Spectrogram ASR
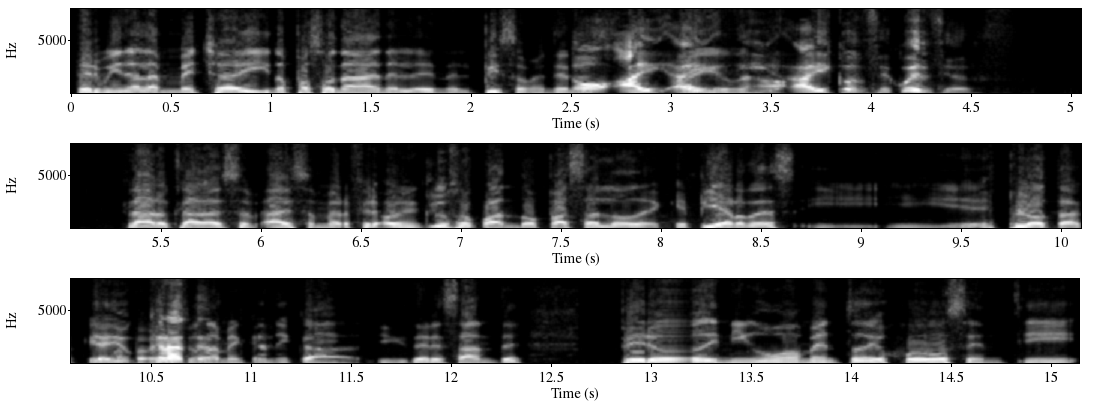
termina la mecha y no pasó nada en el, en el piso, ¿me entiendes? No, hay, hay, una- y hay consecuencias. Claro, claro, a eso, a eso me refiero. O incluso cuando pasa lo de que pierdes y, y explota, que Y hay me un cráter. una mecánica interesante, pero en ningún momento del juego sentí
